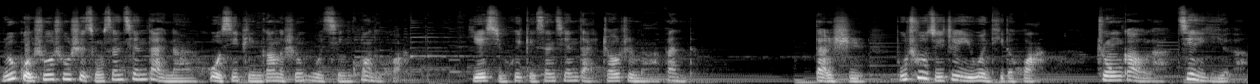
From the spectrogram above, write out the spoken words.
如果说出是从三千代那儿获悉平冈的生活情况的话，也许会给三千代招致麻烦的。但是不触及这一问题的话，忠告了、建议了，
